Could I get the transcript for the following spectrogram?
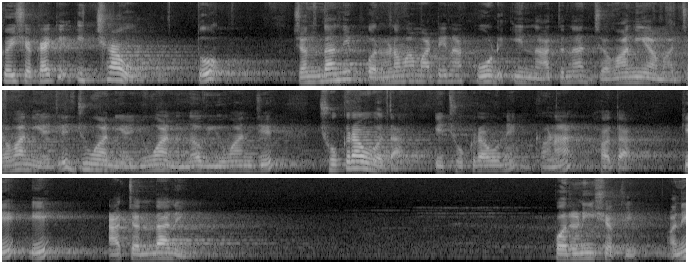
કહી શકાય કે ઈચ્છાઓ. તો ચંદાને પરણવા માટેના કોડ એ નાતના જવાનિયામાં, જવાનિયા એટલે જુવાનિયા, યુવાન, નવયુવાન જે છોકરાઓ હતા. એ છોકરાઓને ઘણા હતા કે એ આ ચંદાને પરણી શકે અને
